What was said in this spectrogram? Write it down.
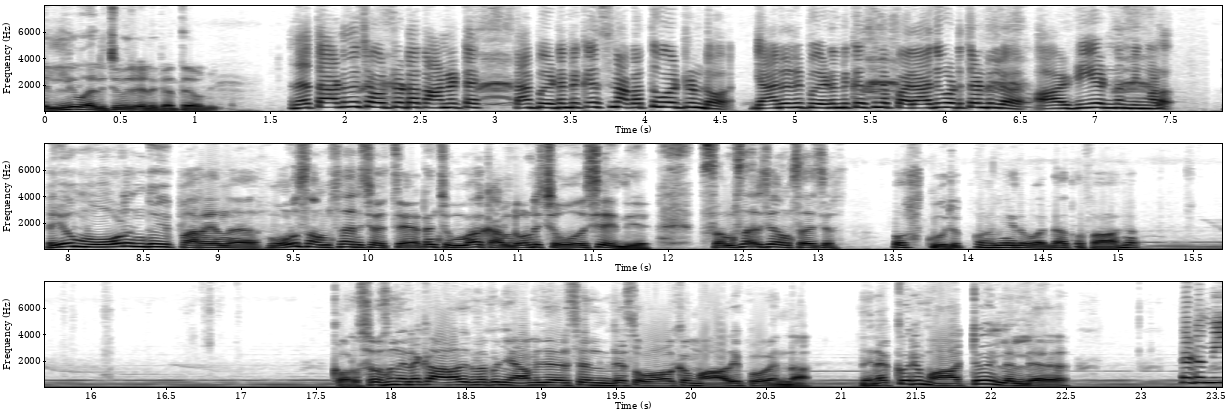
എല്ല് വലിച്ചൂരി എടുക്കത്തേ ഉള്ളൂ. എന്നാ താഴ്ന്ന ചവിട്ടോടെ കാണട്ടെ. ഞാൻ പീഡന കേസിന് അകത്ത് പോയിട്ടുണ്ടോ? ഞാനൊരു പീഡന കേസിന് പരാതി കൊടുത്തോണ്ടല്ലോ അഴിയണ്ണം നിങ്ങൾ. അയ്യോ മോൾ എന്തോ ഈ പറയുന്നത് മോൾ സംസാരിച്ചോ ചേട്ടൻ ചുമ്മാ കണ്ടുകൊണ്ട് ചോദിച്ചില്ലേ സംസാരിച്ചോ സംസാരിച്ചോ. ഓ കുരുപ്പാണെങ്കിലും വല്ലാത്ത സാധനം. കുറച്ച് ദിവസം നിന്നെ കാണാതിരുന്നപ്പോ ഞാൻ വിചാരിച്ച നിന്റെ സ്വഭാവമൊക്കെ മാറിപ്പോയെന്നാ. നിനക്കൊരു മാറ്റവും ഇല്ലല്ലേ? എടാ നീ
